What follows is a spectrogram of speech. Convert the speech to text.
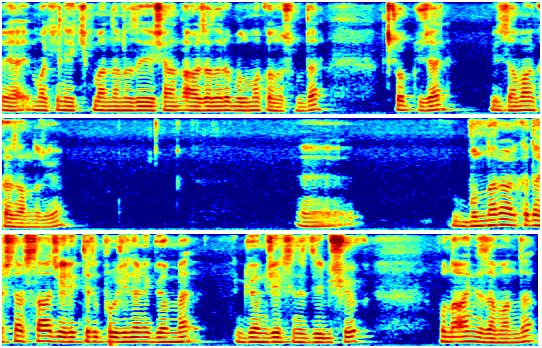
veya makine ekipmanlarınızda yaşanan arızaları bulma konusunda çok güzel bir zaman kazandırıyor. E, bunları arkadaşlar sadece elektrik projelerine gömme, gömeceksiniz diye bir şey yok. Bunu aynı zamanda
